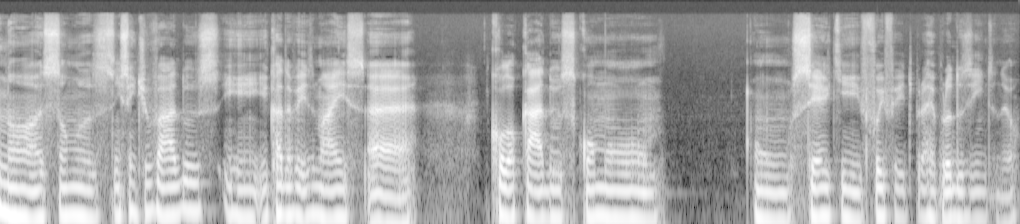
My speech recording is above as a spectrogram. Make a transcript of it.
nós somos incentivados e, e cada vez mais é, colocados como um ser que foi feito para reproduzir, entendeu?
